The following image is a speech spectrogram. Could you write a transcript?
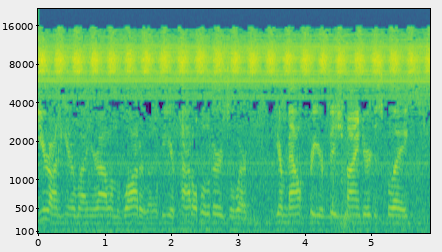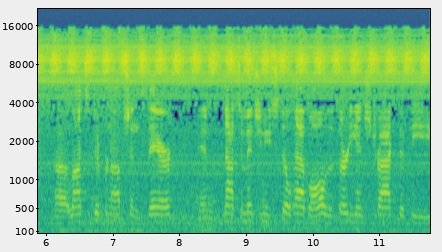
gear on here while you're out on the water, whether it be your paddle holders or your mount for your fish finder display. Uh, lots of different options there. And not to mention you still have all the 30 inch track that the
